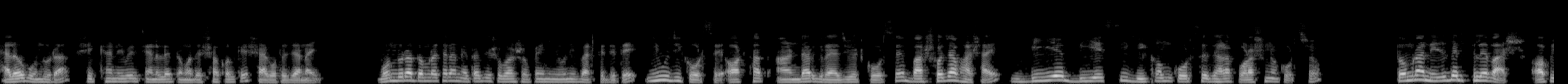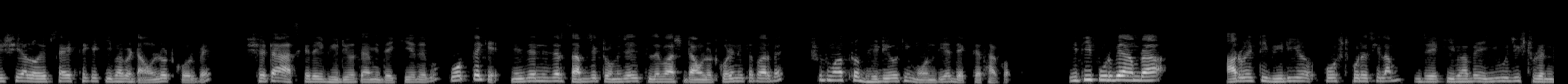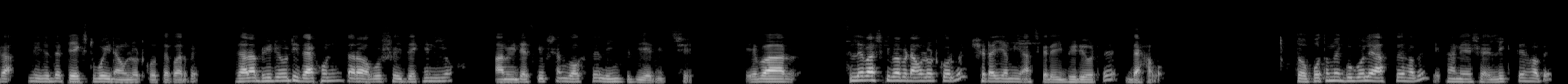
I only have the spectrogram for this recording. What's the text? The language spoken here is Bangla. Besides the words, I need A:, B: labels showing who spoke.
A: হ্যালো বন্ধুরা, শিক্ষা নিবিড় চ্যানেলে তোমাদের সকলকে স্বাগত জানাই। বন্ধুরা, তোমরা যারা নেতাজি সুভাষ ওপেন ইউনিভার্সিটিতে ইউজি কোর্সে অর্থাৎ আন্ডার গ্র্যাজুয়েট কোর্সে বা সোজা ভাষায় বিএ বিএসসি বিকম কোর্সে যারা পড়াশোনা করছ, তোমরা নিজেদের সিলেবাস অফিসিয়াল ওয়েবসাইট থেকে কীভাবে ডাউনলোড করবে, সেটা আজকের এই ভিডিওতে আমি দেখিয়ে দেব। প্রত্যেকে নিজের নিজের সাবজেক্ট অনুযায়ী সিলেবাস ডাউনলোড করে নিতে পারবে, শুধুমাত্র ভিডিওটি মন দিয়ে দেখতে থাকো। ইতিপূর্বে আমরা আরও একটি ভিডিও পোস্ট করেছিলাম যে কীভাবে ইউজি স্টুডেন্টরা নিজেদের টেক্সট বই ডাউনলোড করতে পারবে। যারা ভিডিওটি দেখোনি, তারা অবশ্যই দেখে নিও। আমি ডেসক্রিপশন বক্সে লিংক দিয়ে দিচ্ছি। এবার সিলেবাস কীভাবে ডাউনলোড করবে, সেটাই আমি আজকের এই ভিডিওতে দেখাবো। তো প্রথমে গুগলে আসতে হবে, এখানে এসে লিখতে হবে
